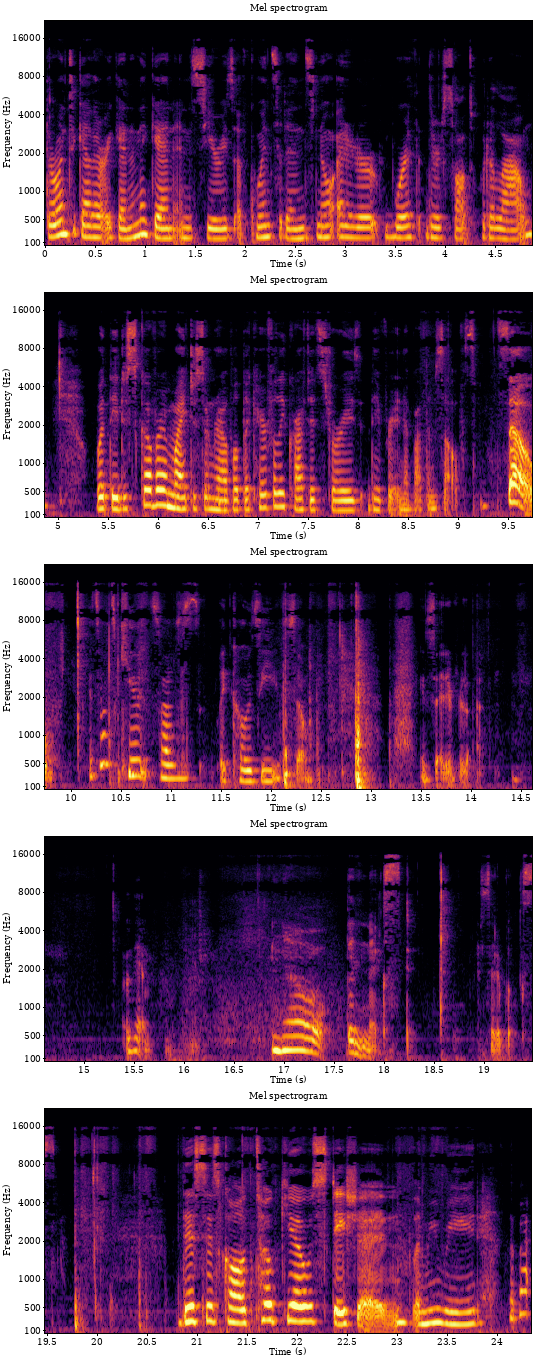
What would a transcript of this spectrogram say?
thrown together again and again in a series of coincidences no editor worth their salt would allow, what they discover might just unravel the carefully crafted stories they've written about themselves. So, it sounds cute, it sounds like cozy, so excited for that. Okay, now the next set of books. This is called Tokyo Station. Let me read the back.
